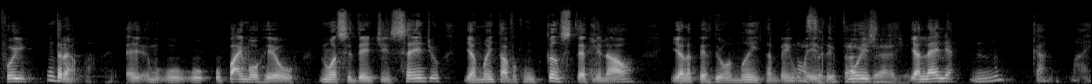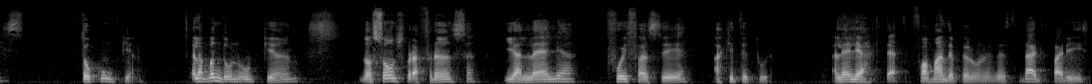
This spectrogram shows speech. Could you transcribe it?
Foi um drama. É, o, pai morreu num acidente de incêndio e a mãe estava com um câncer terminal e ela perdeu a mãe também um Nossa, mês depois. Tragédia. E a Lélia nunca mais tocou um piano. Ela abandonou o piano, nós fomos para a França e a Lélia foi fazer arquitetura. A Lélia é arquiteta, formada pela Universidade de Paris.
